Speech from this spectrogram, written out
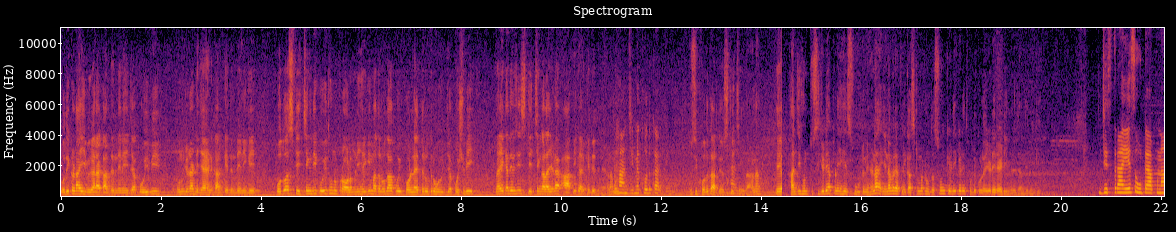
ਉਹਦੀ ਕਢਾਈ ਵਗੈਰਾ ਕਰ ਦਿੰਦੇ ਨੇ ਜਾਂ ਕੋਈ ਵੀ ਉਹਨੂੰ ਜਿਹੜਾ ਡਿਜ਼ਾਈਨ ਕਰਕੇ ਦਿੰਦੇ ਨੇਗੇ। ਉਹ ਤੋਂ ਸਟਿਚਿੰਗ ਦੀ ਕੋਈ ਤੁਹਾਨੂੰ ਪ੍ਰੋਬਲਮ ਨਹੀਂ ਹੈਗੀ। ਮਤਲਬ ਉਹਦਾ ਕੋਈ ਫੁੱਲ ਇੱਧਰ ਉੱਧਰ ਹੋ ਜਾਂ ਕੁਝ ਵੀ ਤਾਂ ਇਹ ਕਹਿੰਦੇ ਵੀ ਸਟਿਚਿੰਗ ਵਾਲਾ ਜਿਹੜਾ ਆਪ ਹੀ ਕਰਕੇ ਦੇ ਦਿੰਦੇ ਹਨਾ ਬਈ? ਹਾਂਜੀ ਮੈਂ ਖੁਦ ਕਰਦੀ ਹਾਂ। ਤੁਸੀਂ ਖੁਦ ਕਰਦੇ ਹੋ ਸਟਿਚਿੰਗ ਦਾ ਹਨਾ? ਤੇ ਹਾਂਜੀ ਹੁਣ ਤੁਸੀਂ ਜਿਹੜੇ ਆਪਣੇ ਇਹ ਸੂਟ ਨੇ ਹਨਾ ਇਹਨਾਂ ਬਾਰੇ ਆਪਣੇ ਕਸਟਮਰ ਨੂੰ ਦੱਸੋ ਕਿਹੜੇ ਕਿਹੜੇ ਤੁਹਾਡੇ ਕੋਲ ਜਿਹੜੇ ਰੈਡੀ ਮਿਲ ਜਾਂਦੇ ਨੇਗੇ? ਜਿਸ ਤਰ੍ਹਾਂ ਇਹ ਸੂਟ ਹੈ ਆਪਣਾ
